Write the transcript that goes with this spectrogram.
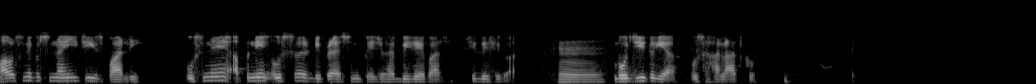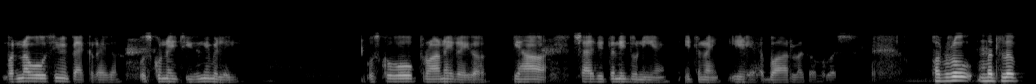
और उसने कुछ नई चीज़ पा ली उसने अपनी उस डिप्रेशन पे जो है विजय पा ली सीधी सी बात। हम्म। वो जीत गया उस हालात को। वरना वो उसी में पैक रहेगा। उसको नई चीज़ नहीं मिलेगी। उसको वो पुराना ही रहेगा कि हाँ शायद इतनी दुनिया है इतना ही ये है बाहर लगा हुआ बस। और ब्रो मतलब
